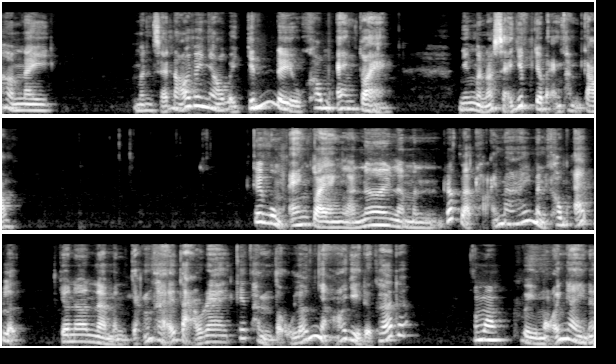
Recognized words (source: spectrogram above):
hôm nay mình sẽ nói với nhau về chín điều không an toàn, nhưng mà nó sẽ giúp cho bạn thành công. Cái vùng an toàn là nơi là mình rất là thoải mái, mình không áp lực, cho nên là mình chẳng thể tạo ra cái thành tựu lớn nhỏ gì được hết á, đúng không Vì mỗi ngày nó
